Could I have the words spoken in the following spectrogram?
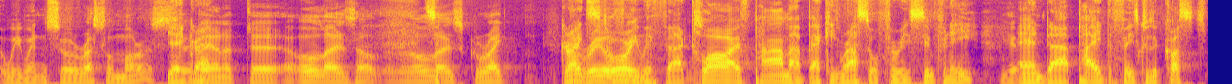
we went and saw Russell Morris Yeah, uh, great. down at uh, all those all, all those great Great story thing. with uh, Clive Palmer backing Russell for his symphony, Yep. and uh, paid the fees because it costs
